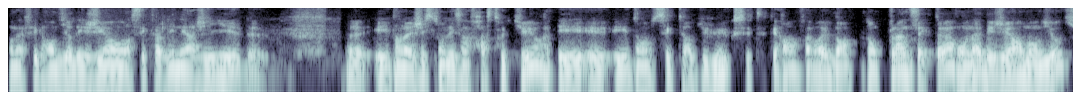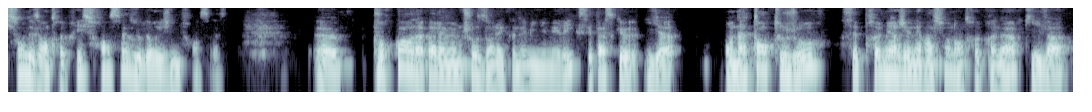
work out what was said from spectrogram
on a fait grandir des géants dans le secteur de l'énergie et, euh, et dans la gestion des infrastructures et, dans le secteur du luxe, etc. Enfin bref, dans, plein de secteurs, on a des géants mondiaux qui sont des entreprises françaises ou d'origine française. Euh, pourquoi on n'a pas la même chose dans l'économie numérique? C'est parce que y a, on attend toujours cette première génération d'entrepreneurs qui va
